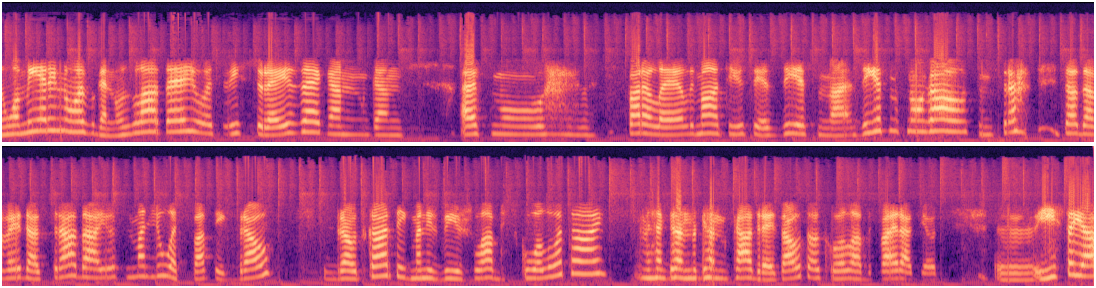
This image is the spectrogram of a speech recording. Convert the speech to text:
nomierinos, gan uzlādējos visu reizē, gan, gan esmu paralēli mācījusies dziesma, dziesmas no galvas un strā, tādā veidā strādājot. Man ļoti patīk braukt. Braucu kārtīgi, man ir bijuši labi skolotāji, gan, gan kādreiz autoskolā, bet vairāk jau uh, īstajā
